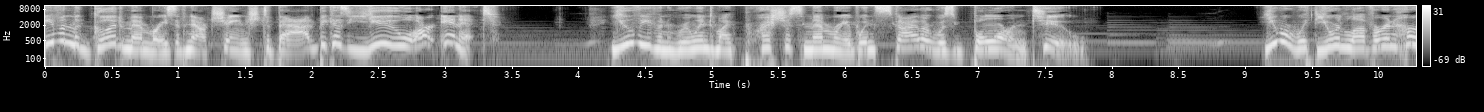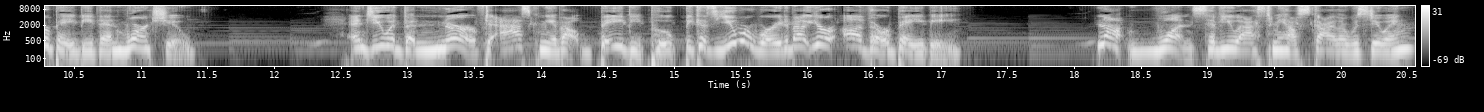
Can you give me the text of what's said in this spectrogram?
Even the good memories have now changed to bad because you are in it. You've even ruined my precious memory of when Skylar was born, too. You were with your lover and her baby then, weren't you? And you had the nerve to ask me about baby poop because you were worried about your other baby. Not once have you asked me how Skylar was doing.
